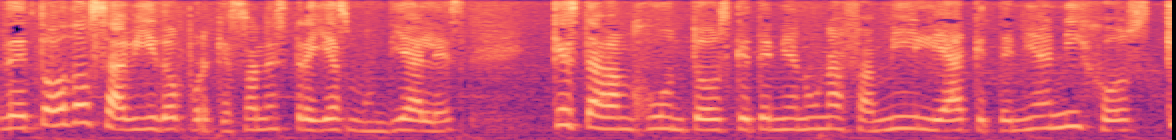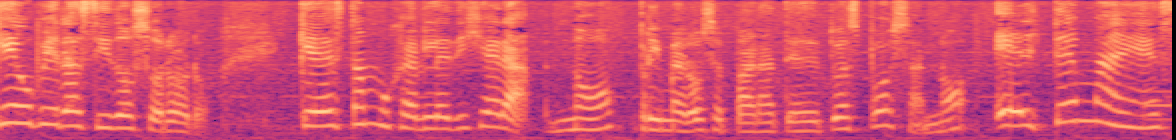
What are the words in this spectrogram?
de todo sabido, porque son estrellas mundiales, que estaban juntos, que tenían una familia, que tenían hijos, ¿qué hubiera sido sororo? Que esta mujer le dijera, no, primero sepárate de tu esposa, ¿no? El tema es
